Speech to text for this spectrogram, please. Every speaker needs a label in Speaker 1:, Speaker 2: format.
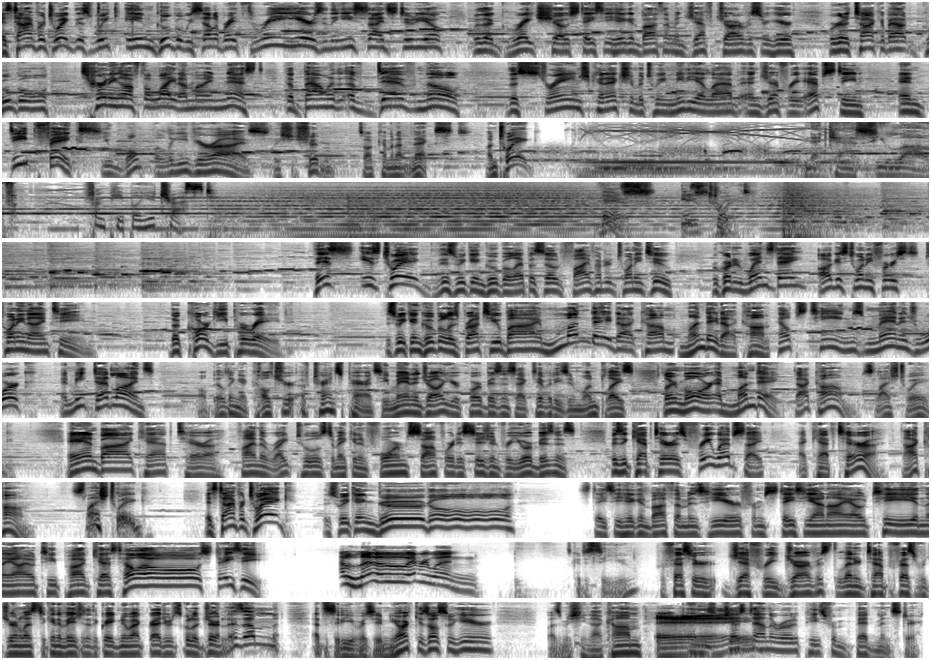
Speaker 1: It's time for Twig this week in Google. We celebrate three years in the East Side studio with a great show. Stacey Higginbotham and Jeff Jarvis are here. We're going to talk about Google turning off the light on my Nest, the ballad of Dev Null, the strange connection between Media Lab and Jeffrey Epstein, and deep fakes. You won't believe your eyes. At least you shouldn't. It's all coming up next on Twig.
Speaker 2: Netcasts you love
Speaker 3: from people you trust.
Speaker 2: This is Twit.
Speaker 1: This is Twig, This Week in Google, episode 522, recorded Wednesday, August 21st, 2019. The Corgi Parade. This Week in Google is brought to you by Monday.com. Monday.com helps teams manage work and meet deadlines while building a culture of transparency. Manage all your core business activities in one place. Learn more at monday.com slash twig. And by Capterra. Find the right tools to make an informed software decision for your business. Visit Capterra's free website at capterra.com slash twig. It's time for Twig this week in Google. Stacey Higginbotham is here from Stacey on IoT and the IoT podcast. Hello, Stacey.
Speaker 4: Hello, everyone.
Speaker 1: It's good to see you. Professor Jeffrey Jarvis, the Leonard Tow Professor for Journalistic Innovation at the Craig Newmark Graduate School of Journalism at the City University of New York, is also here. BuzzMachine.com. Hey. And he's just down the road a piece from Bedminster.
